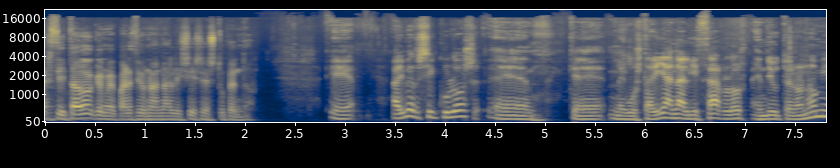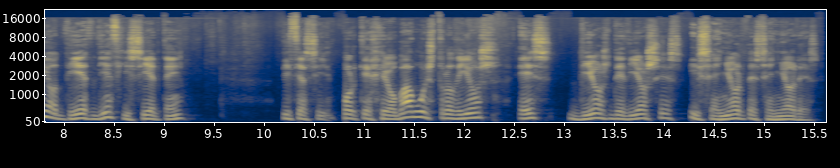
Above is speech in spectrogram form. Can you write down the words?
has citado, que me parece un análisis estupendo. Eh, hay versículos eh, que me gustaría analizarlos. En Deuteronomio 10, 17 dice así, porque Jehová vuestro Dios es Dios de dioses y Señor de señores,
